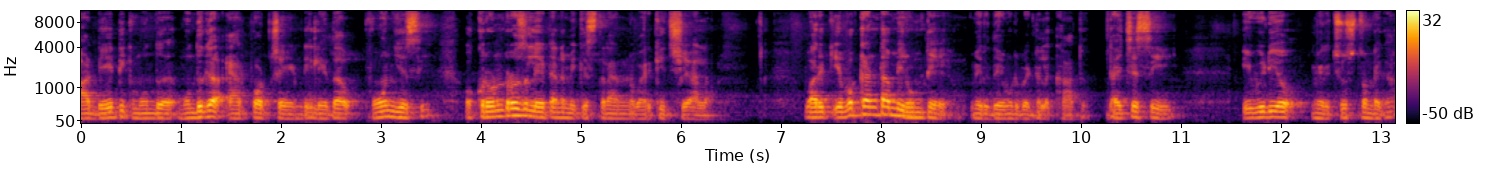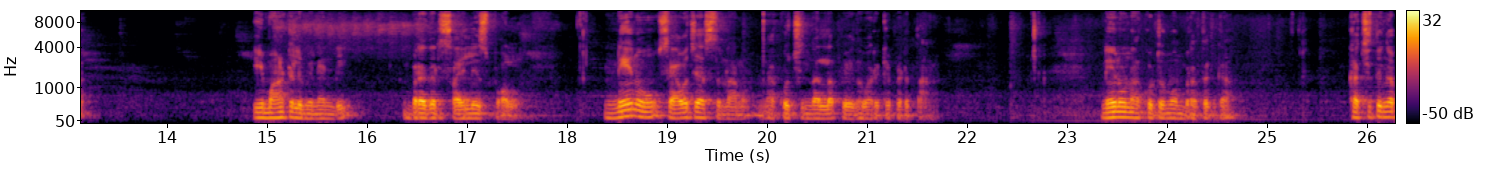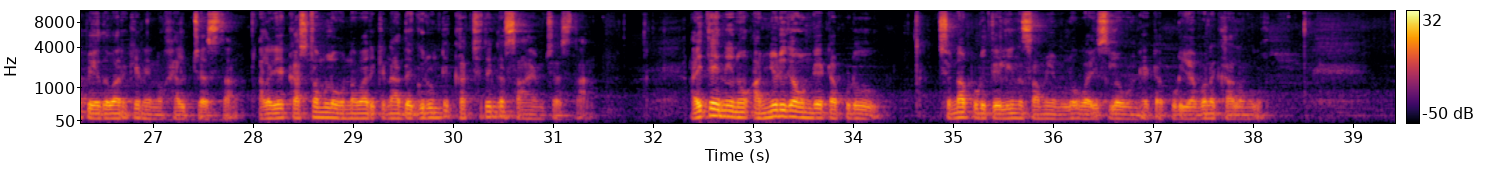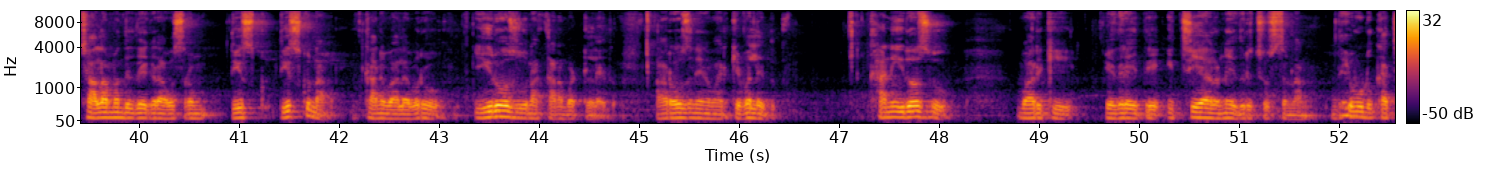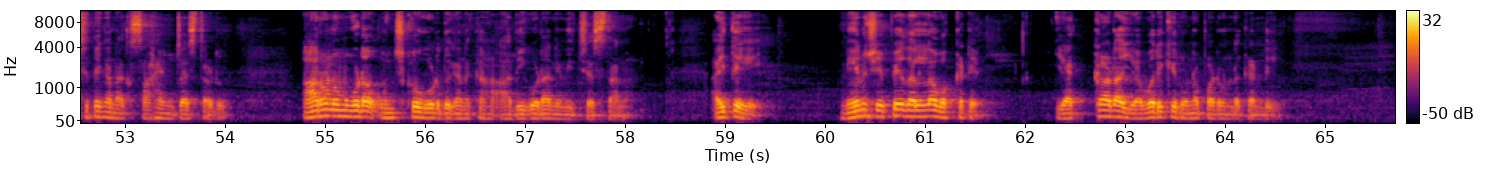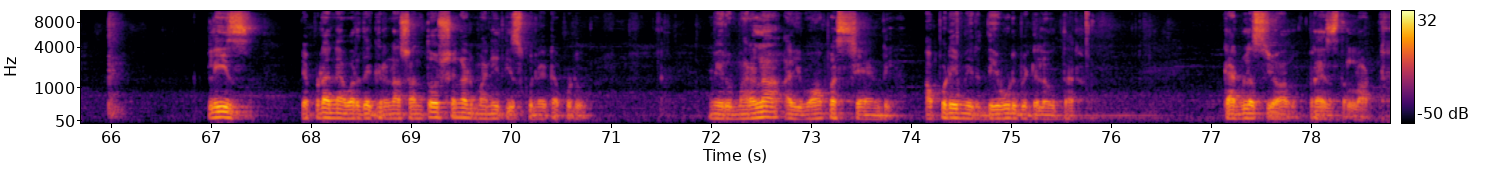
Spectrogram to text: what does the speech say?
ఆ డేట్కి ముందు ముందుగా ఏర్పాటు చేయండి లేదా ఫోన్ చేసి ఒక రెండు రోజులు లేట్ అయినా మీకు ఇస్తున్నానని వారికి ఇచ్చేయాల. వారికి ఇవ్వకుండా మీరు ఉంటే మీరు దేవుడి బిడ్డలు కాదు. దయచేసి ఈ వీడియో మీరు చూస్తుండగా ఈ మాటలు వినండి. బ్రదర్ శైలేష్ పాల్ నేను సేవ చేస్తున్నాను. నాకు వచ్చిందల్లా పేదవారికి పెడతాను. నేను నా కుటుంబం బ్రతకగా ఖచ్చితంగా పేదవారికి నేను హెల్ప్ చేస్తాను. అలాగే కష్టంలో ఉన్నవారికి నా దగ్గర ఉంటే ఖచ్చితంగా సహాయం చేస్తాను. అయితే నేను అన్యుడిగా ఉండేటప్పుడు చిన్నప్పుడు తెలియని సమయంలో వయసులో ఉండేటప్పుడు యవ్వన కాలంలో చాలామంది దగ్గర అవసరం తీసుకు తీసుకున్నాను. కానీ వాళ్ళెవరు ఈరోజు నాకు కనబట్టలేదు. ఆ రోజు నేను వారికి ఇవ్వలేదు. కానీ ఈరోజు వారికి ఎదురైతే ఇచ్చేయాలని ఎదురు చూస్తున్నాను దేవుడు ఖచ్చితంగా నాకు సహాయం చేస్తాడు. ఆ రుణం కూడా ఉంచుకోకూడదు కనుక అది కూడా నేను ఇచ్చేస్తాను. అయితే నేను చెప్పేదల్లా ఒక్కటే. ఎక్కడ ఎవరికి రుణపడి ఉండకండి. ప్లీజ్ ఎప్పుడైనా ఎవరి దగ్గర నా సంతోషంగా మనీ తీసుకునేటప్పుడు మీరు మరలా అవి వాపస్ చేయండి. అప్పుడే మీరు దేవుడు బిడ్డలు అవుతారు God bless you all. Praise the Lord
